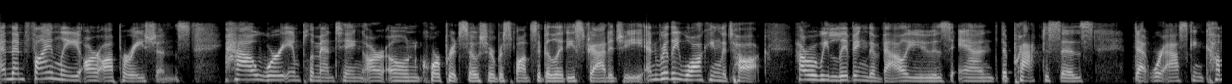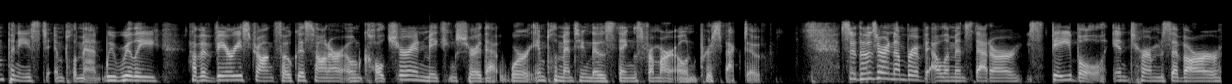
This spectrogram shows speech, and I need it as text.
And then finally, our operations, how we're implementing our own corporate social responsibility strategy and really walking the talk. How are we living the values and the practices that we're asking companies to implement? We really have a very strong focus on our own culture and making sure that we're implementing those things from our own perspective. So, those are a number of elements that are stable in terms of our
